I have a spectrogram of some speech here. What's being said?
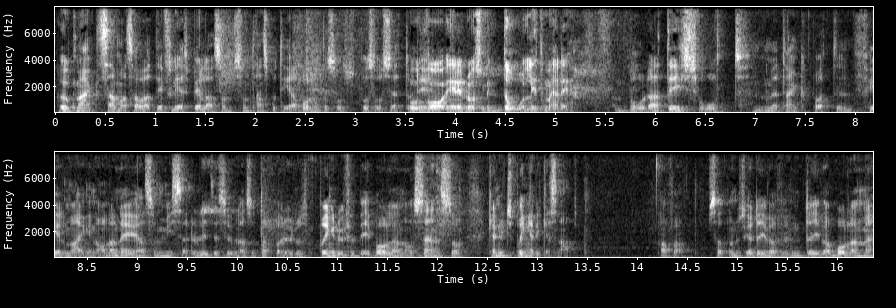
har uppmärksammats av att det är fler spelare som, som transporterar bollen på så, på så sätt. Och det, vad är det då som är dåligt med det? Både att det är svårt med tanke på att felmarginalen är ju alltså missar du lite sulan så tappar du, då springer du förbi bollen och sen så kan du inte springa lika snabbt. Framförallt. Så att om du ska driva, driva bollen med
